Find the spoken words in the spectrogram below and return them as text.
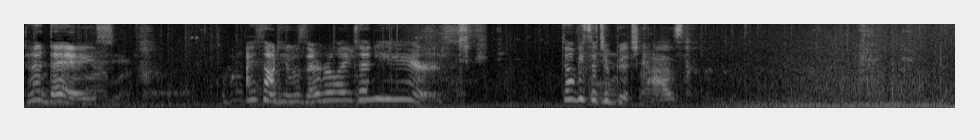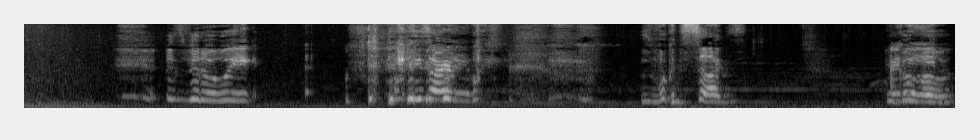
Ten days. I thought he was there for like 10 years. Don't be such a bitch, Kaz. It's been a week. He's already like, this fucking sucks. I Go mean- home.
